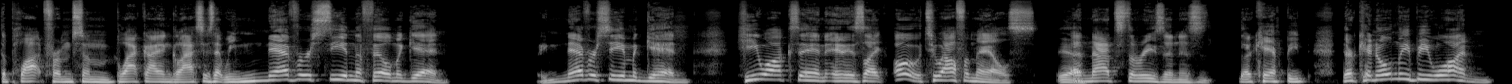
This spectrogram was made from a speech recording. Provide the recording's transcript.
the plot from some black guy in glasses that we never see in the film again. We never see him again. He walks in and is like, "Oh, two alpha males," Yeah, and that's the reason is there can't be, there can only be one.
